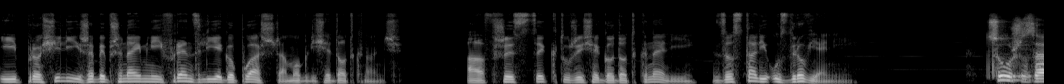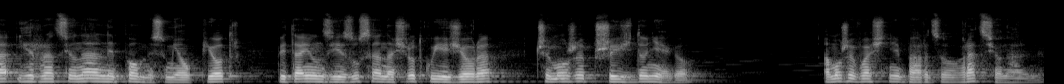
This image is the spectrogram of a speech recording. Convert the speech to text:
i prosili, żeby przynajmniej frędzli jego płaszcza mogli się dotknąć. A wszyscy, którzy się go dotknęli, zostali uzdrowieni. Cóż za irracjonalny pomysł miał Piotr, pytając Jezusa na środku jeziora, czy może przyjść do Niego. A może właśnie bardzo racjonalny.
